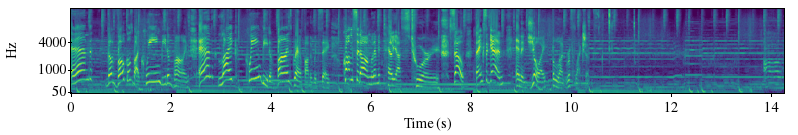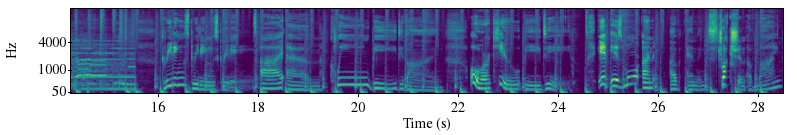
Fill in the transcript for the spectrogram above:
and the vocals by Queen Bee Divine. And like Queen Bee Divine's grandfather would say, come sit down, let me tell you a story. So, thanks again, and enjoy Blunt Reflections. Greetings, greetings, greetings. I am Queen Bee Divine, or QBD. It is more an, of an instruction of mine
